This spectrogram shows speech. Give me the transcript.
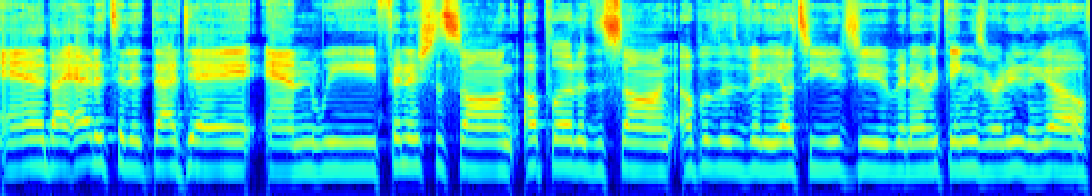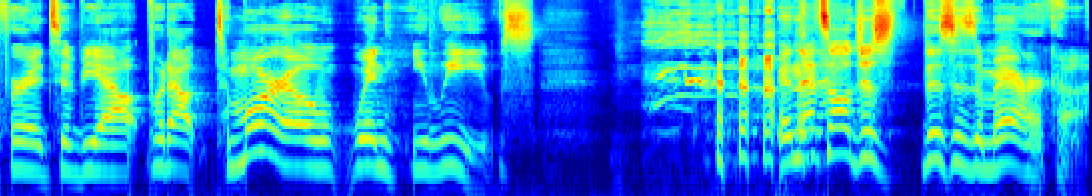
And I edited it that day, and we finished the song, uploaded the song, uploaded the video to YouTube, and everything's ready to go for it to be out, put out tomorrow when he leaves. and that's all just "This Is America."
